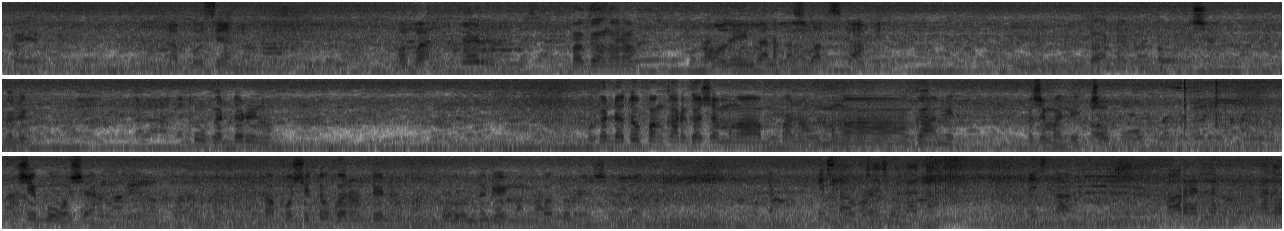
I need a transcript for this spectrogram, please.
okay, okay. Tapos yan o. Mandir. Bagang ano? Pagkahulihin ka, nakaswats ka. Hmm, ba naging bago na siya. Galing. Ito, ganda rin, oh. Maganda to pangkarga sa mga ano, mga gamit. Kasi maliit siya. Kasi buo siya. Tapos ito ganun din oh. Pero naging bato rin siya. Testa ko sa. Testa. Para lang ano,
